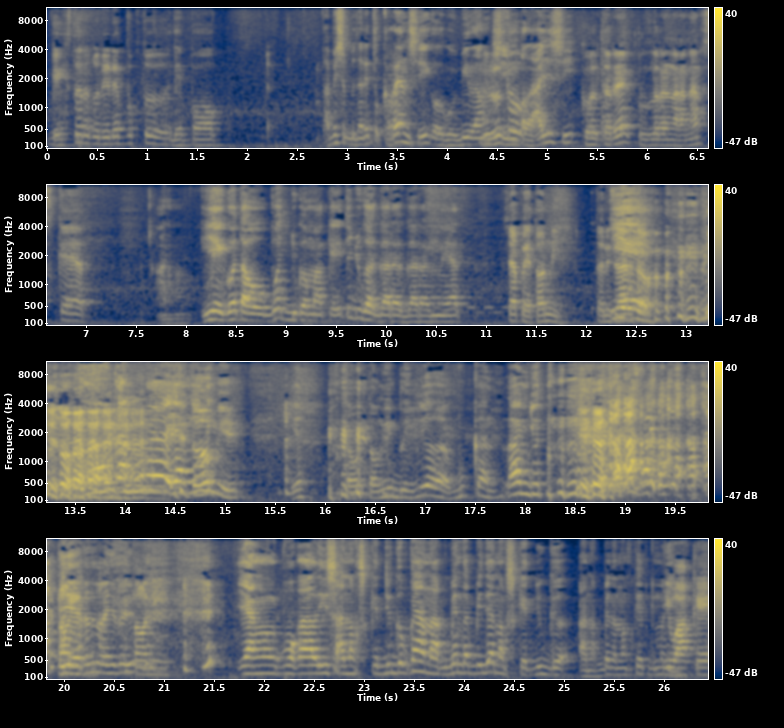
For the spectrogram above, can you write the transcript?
gangster aku di Depok tuh. Depok. Tapi sebenarnya itu keren sih kalau gue bilang Dulu tuh aja sih. Kulturnya kultur anak-anak skate. Anak- Iya, gue tahu. Gue juga make itu juga gara-gara ngeliat. Siapa ya Tony? Tony Iya. Soeharto. bukan enggak yang Itu Tommy. ini. Ya, tahu Tommy Bling ya, bukan. Lanjut. Iya, terus lanjut aja. Tony yang vokalis anak skate juga bukan anak band tapi dia anak skate juga. Anak band anak skate gimana? Iwake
